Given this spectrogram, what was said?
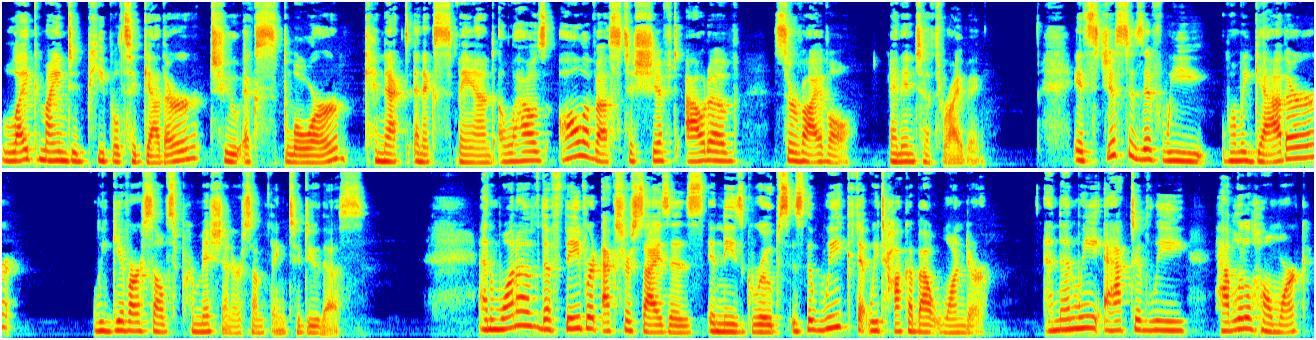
like minded people together to explore, connect, and expand allows all of us to shift out of survival and into thriving. It's just as if we, when we gather, we give ourselves permission or something to do this. And one of the favorite exercises in these groups is the week that we talk about wonder. And then we actively have a little homework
